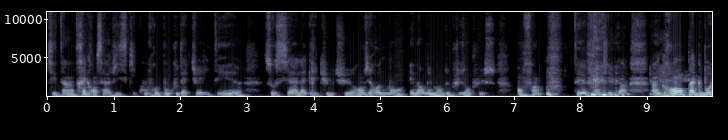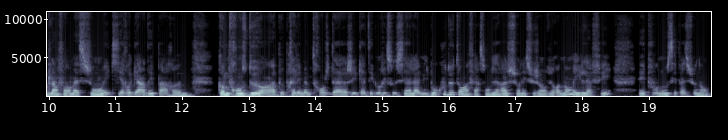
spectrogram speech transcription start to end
qui est un très grand service qui couvre beaucoup d'actualités euh, sociales, agriculture, environnement, énormément, de plus en plus. Enfin, TF1 qui est un, grand paquebot de l'information et qui est regardé par, euh, comme France 2, hein, à peu près les mêmes tranches d'âge et catégories sociales, a mis beaucoup de temps à faire son virage sur les sujets environnement, mais il l'a fait. Et pour nous, c'est passionnant.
